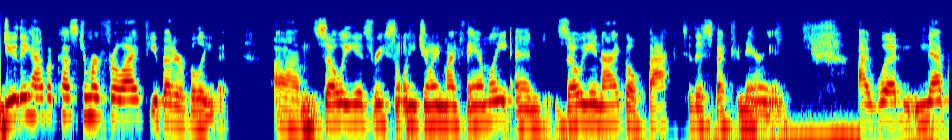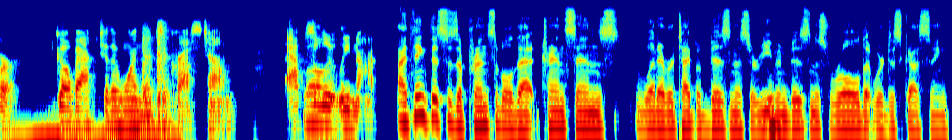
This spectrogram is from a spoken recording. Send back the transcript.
Do they have a customer for life? You better believe it. Um, Zoe has recently joined my family, and Zoe and I go back to this veterinarian. I would never go back to the one that's across town. Absolutely well, not. I think this is a principle that transcends whatever type of business or even business role that we're discussing.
